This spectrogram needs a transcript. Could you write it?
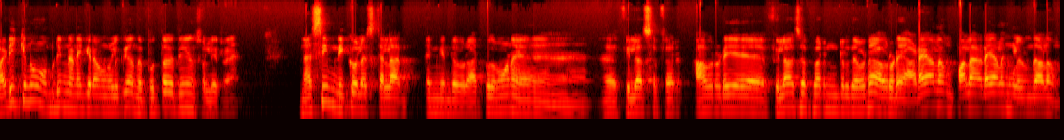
படிக்கணும் அப்படின்னு நினைக்கிறவங்களுக்கு அந்த புத்தகத்தையும் சொல்லிடுறேன். நசீம் நிக்கோலஸ் தலாத் என்கின்ற ஒரு அற்புதமான ஃபிலாசபர் அவருடைய ஃபிலாசபர்ன்றதை விட அவருடைய அடையாளம் பல அடையாளங்கள் இருந்தாலும்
